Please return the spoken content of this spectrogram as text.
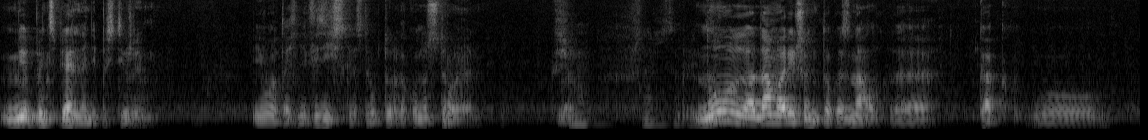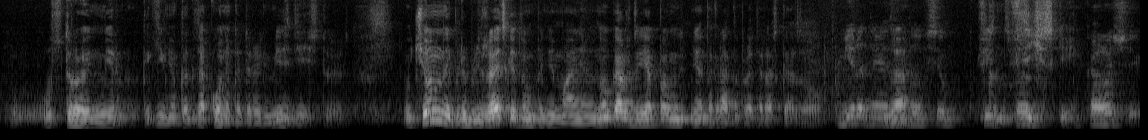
мир принципиально непостижим. Его, точнее, физическая структура, как он устроен. Почему? Ну, Адам Аришин только знал, э, как устроен мир, какие у него, как законы, которые в нем действуют. Ученые приближаются к этому пониманию, но каждый, я помню, неоднократно про это рассказывал. Мир это, да. это все Фи- физический. Короче,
